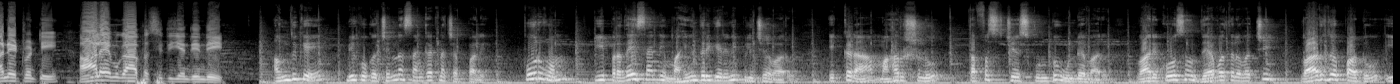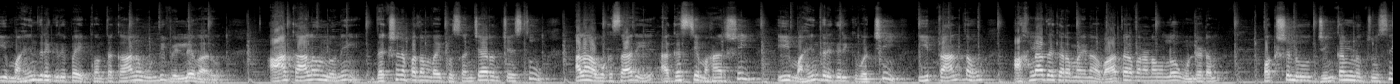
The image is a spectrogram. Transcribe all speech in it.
అనేటువంటి ఆలయముగా ప్రసిద్ధి చెందింది. అందుకే మీకు ఒక చిన్న సంఘటన చెప్పాలి. పూర్వం ఈ ప్రదేశాన్ని మహేంద్రగిరిని పిలిచేవారు. ఇక్కడ మహర్షులు తపస్సు చేసుకుంటూ ఉండేవారు. వారి కోసం దేవతలు వచ్చి వారితో పాటు ఈ మహేంద్రగిరిపై కొంతకాలం ఉండి వెళ్ళేవారు. ఆ కాలంలోనే దక్షిణ పదం వైపు సంచారం చేస్తూ అలా ఒకసారి అగస్త్య మహర్షి ఈ మహేంద్రగిరికి వచ్చి ఈ ప్రాంతం ఆహ్లాదకరమైన వాతావరణంలో ఉండడం పక్షులు జింకలను చూసి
